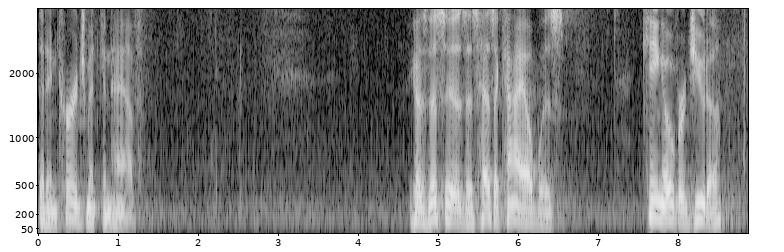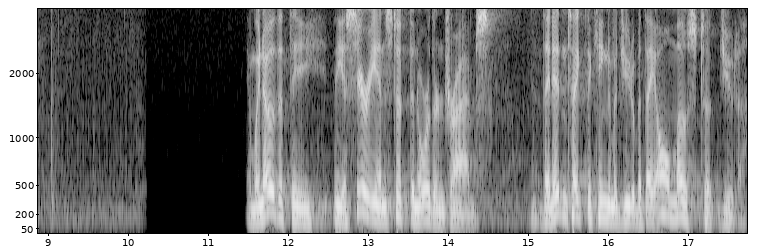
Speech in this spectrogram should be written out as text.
that encouragement can have. Because this is, as Hezekiah was king over Judah, and we know that the, the Assyrians took the northern tribes. They didn't take the kingdom of Judah, but they almost took Judah.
